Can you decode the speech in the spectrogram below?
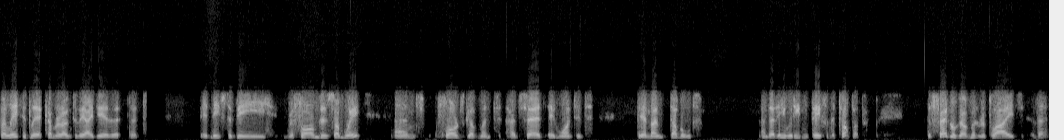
belatedly I come around to the idea that, that it needs to be reformed in some way. And Ford's government had said it wanted the amount doubled and that it would even pay for the top up. The federal government replied that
